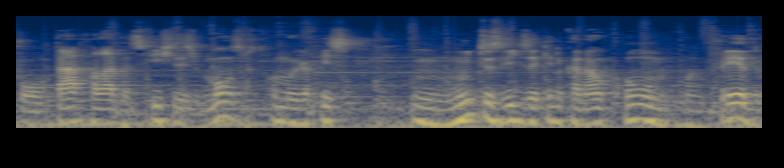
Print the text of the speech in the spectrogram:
voltar a falar das fichas de monstros, como eu já fiz em muitos vídeos aqui no canal com o Manfredo,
